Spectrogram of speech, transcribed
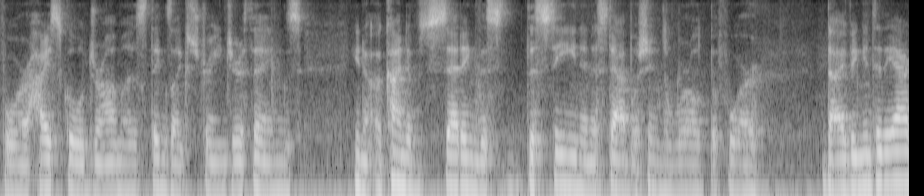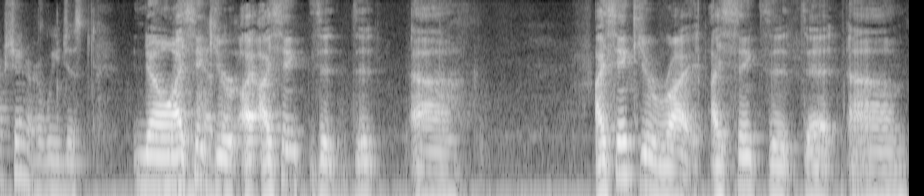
for high school dramas, things like Stranger Things, you know, a kind of setting this the scene and establishing the world before diving into the action, or we just no? I think you're. I, I think that that. Uh, I think you're right. I think that that um,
